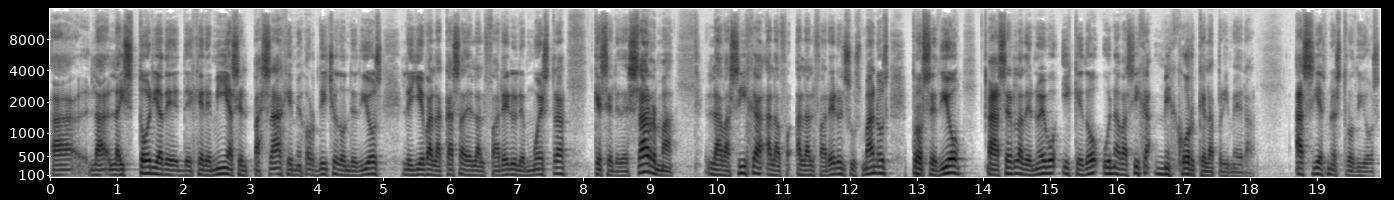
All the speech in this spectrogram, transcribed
la, historia de, Jeremías, el pasaje, mejor dicho, donde Dios le lleva a la casa del alfarero y le muestra que se le desarma la vasija al, al alfarero en sus manos, procedió a hacerla de nuevo y quedó una vasija mejor que la primera. Así es nuestro Dios.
